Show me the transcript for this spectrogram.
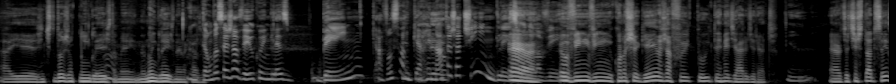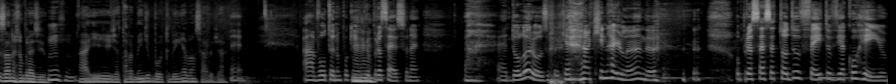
Aí a gente estudou junto no inglês também. No, no inglês, né, na casa. Ah. Então você já veio com inglês bem avançado, porque a Renata já tinha inglês é, quando ela veio. eu vim, vim. Quando eu cheguei, eu já fui pro intermediário direto. É. É, eu já tinha estudado seis anos no Brasil. Uhum. Aí já tava bem de boa, bem avançado já. Ah, voltando um pouquinho Uhum. pro processo, né? Ah, É doloroso, porque aqui na Irlanda o processo é todo feito via correio.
